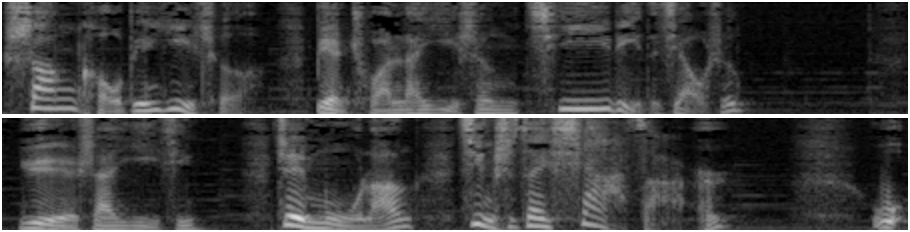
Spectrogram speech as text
伤口便一扯，便传来一声凄厉的叫声。岳山一惊，这母狼竟是在下崽儿。我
